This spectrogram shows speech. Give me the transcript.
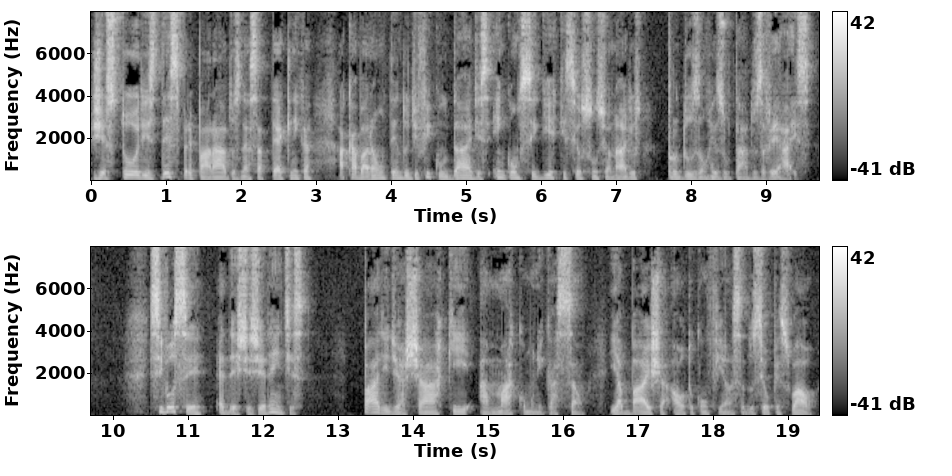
Gestores despreparados nessa técnica acabarão tendo dificuldades em conseguir que seus funcionários produzam resultados reais. Se você é destes gerentes, pare de achar que a má comunicação e a baixa autoconfiança do seu pessoal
